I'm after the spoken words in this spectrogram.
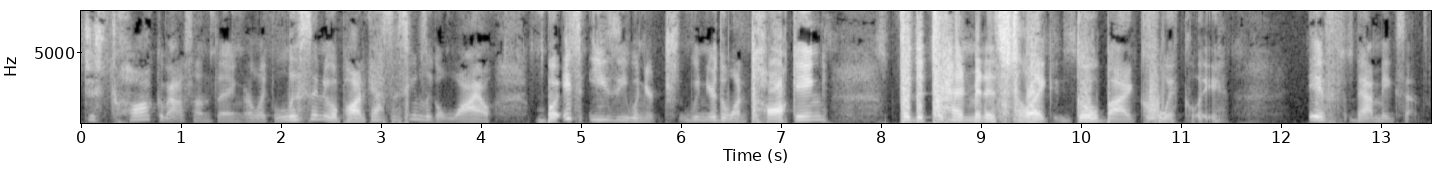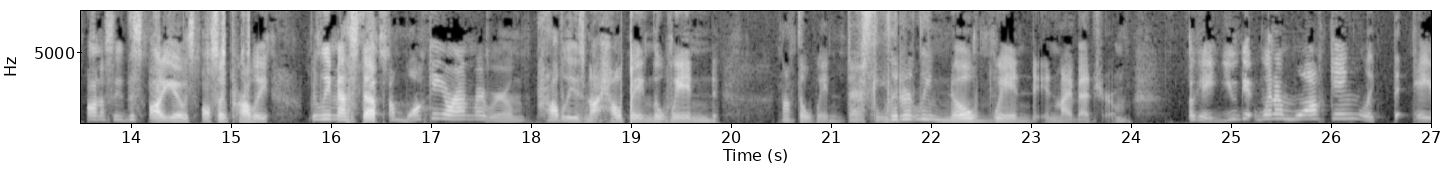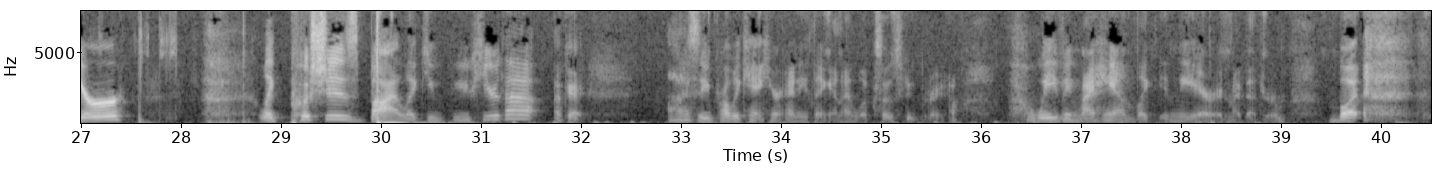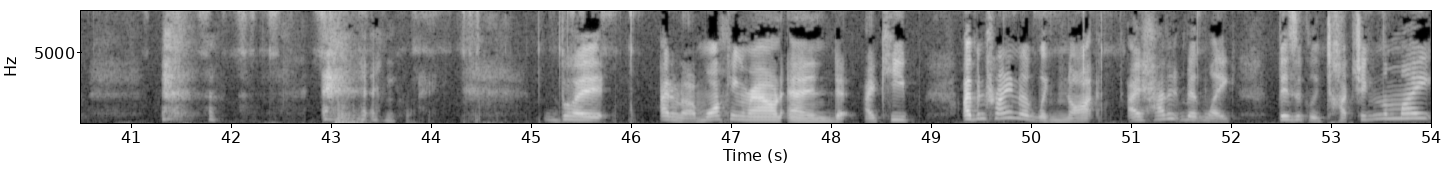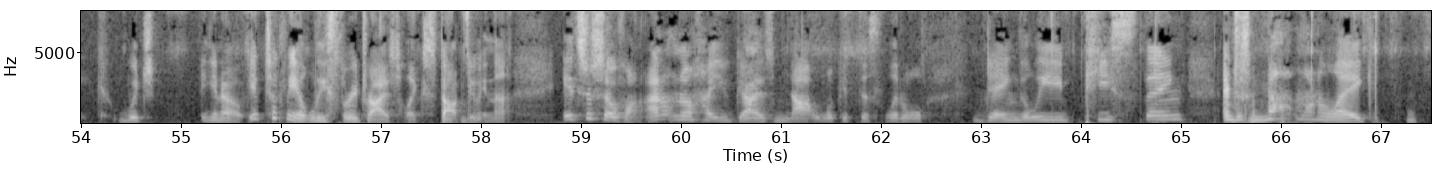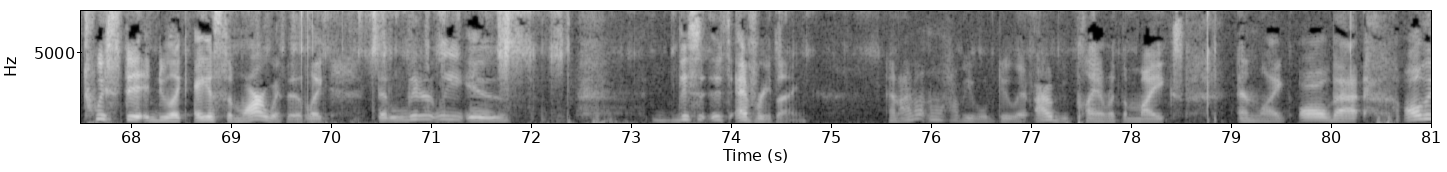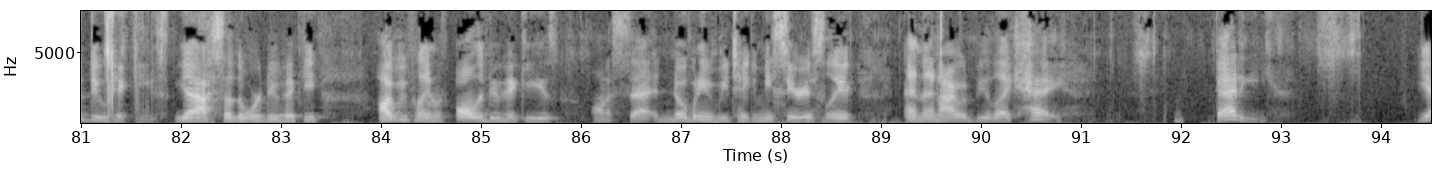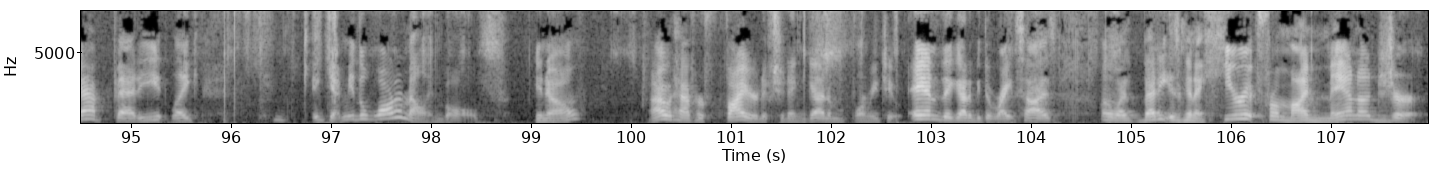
just talk about something or like listen to a podcast that seems like a while. But it's easy when you're when you're the one talking for the 10 minutes to like go by quickly if that makes sense. Honestly this audio is also probably really messed up. I'm walking around my room probably is not helping the wind not the wind there's literally no wind in my bedroom. Okay you get when i'm walking like the air like pushes by. Like you you hear that? Okay. Honestly, you probably can't hear anything and I look so stupid right now. Waving my hand like in the air in my bedroom. But anyway. But I don't know. I'm walking around and I keep I've been trying to like not I haven't been like physically touching the mic, which you know, it took me at least 3 tries to like stop doing that it's just so fun. I don't know how you guys not look at this little dangly piece thing and just not want to like twist it and do like ASMR with it. Like that literally is this it's everything. And I don't know how people do it. I would be playing with the mics and like all that all the doohickeys. Yeah, I said the word doohickey. I'd be playing with all the doohickeys on a set and nobody would be taking me seriously. And then I would be like, hey, Betty. Yeah, Betty. Like, get me the watermelon balls. You know? I would have her fired if she didn't get them for me, too. And they got to be the right size. Otherwise, Betty is to hear it from my manager.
